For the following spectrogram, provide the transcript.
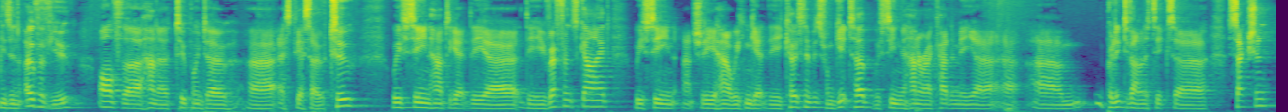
is an overview of the HANA 2.0 uh, SPS02. We've seen how to get the uh, the reference guide. We've seen actually how we can get the code snippets from GitHub. We've seen the HANA Academy uh, uh um, predictive analytics uh, section.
